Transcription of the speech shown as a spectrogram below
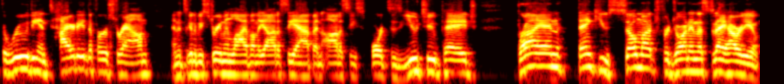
through the entirety of the first round. And it's going to be streaming live on the Audacy app and Odyssey Sports' YouTube page. Brian, thank you so much for joining us today. How are you?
